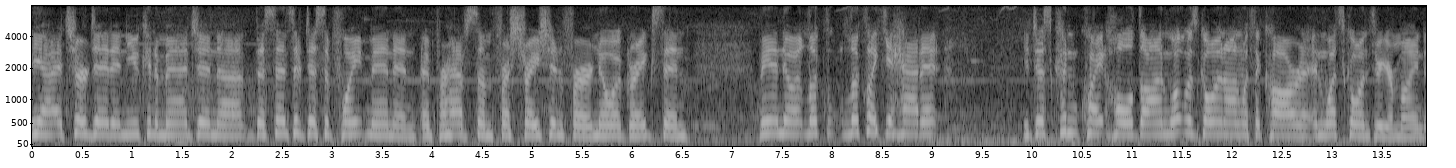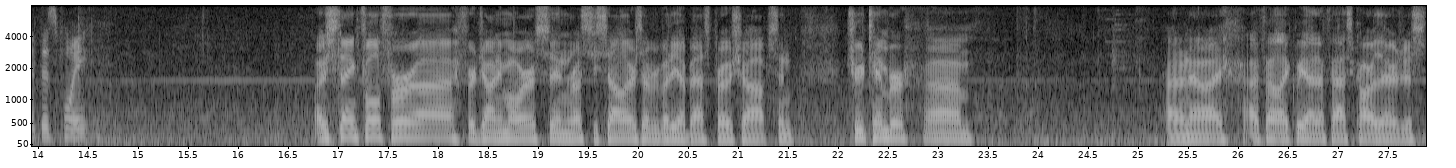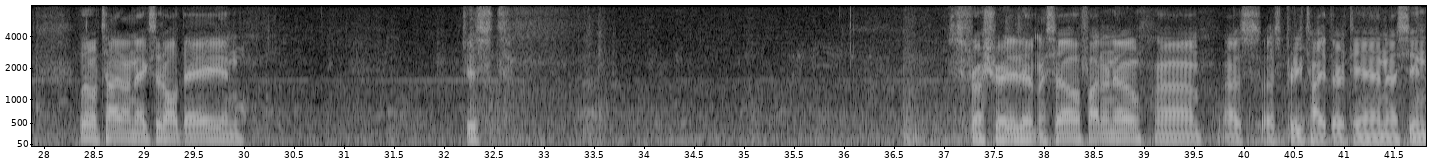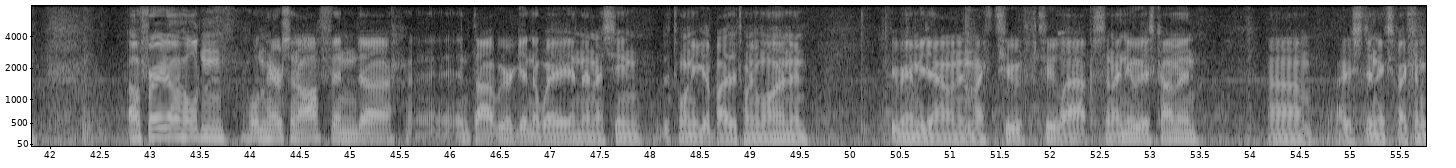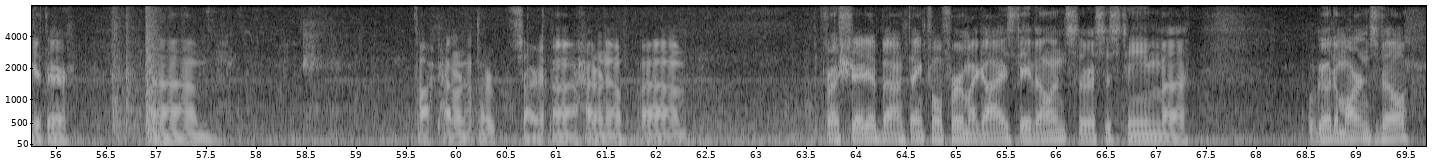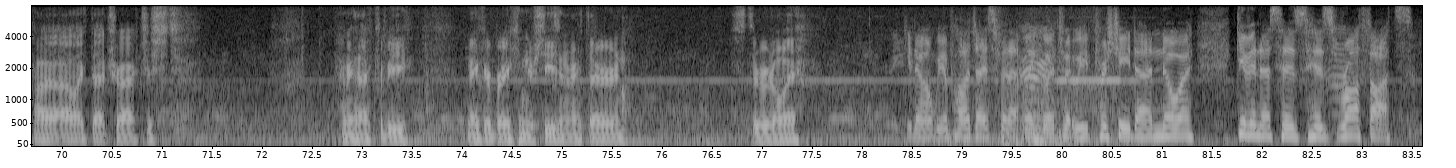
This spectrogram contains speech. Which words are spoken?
Yeah, it sure did, and you can imagine uh, the sense of disappointment and, and perhaps some frustration for Noah Gragson. Man, no, it looked looked like you had it. You just couldn't quite hold on. What was going on with the car, and what's going through your mind at this point? I was thankful for uh, for Johnny Morris and Rusty Sellers, everybody at Bass Pro Shops, and True Timber. Um, I don't know. I, I felt like we had a fast car there, just a little tight on exit all day, and just just frustrated at myself. I don't know. Um, I was I was pretty tight there at the end. I seen Alfredo holding holding Harrison off and uh, and thought we were getting away, and then I seen the 20 get by the 21, and he ran me down in like two two laps, and I knew he was coming. Um, I just didn't expect him to get there. Um, fuck, I don't know. Or sorry, uh, I don't know. Um, frustrated, but I'm thankful for my guys, Dave Elenz, the rest of his team. Uh, we'll go to Martinsville. I, I like that track. Just, I mean, that could be make or break in your season right there, and just threw it away. You know, we apologize for that language, but we appreciate uh, Noah giving us his his raw thoughts.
